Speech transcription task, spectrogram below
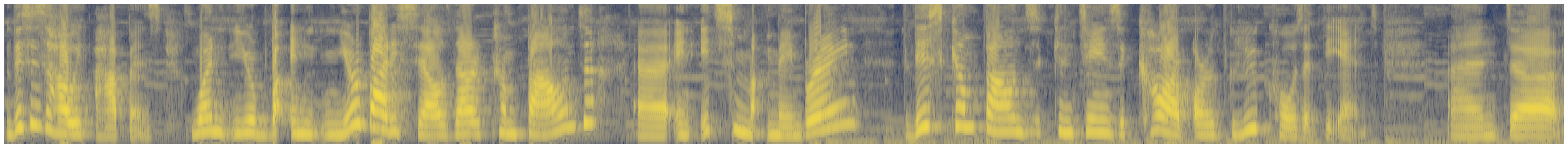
this is how it happens when your in your body cells that are compound uh, in its membrane. This compound contains a carb or a glucose at the end, and uh,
